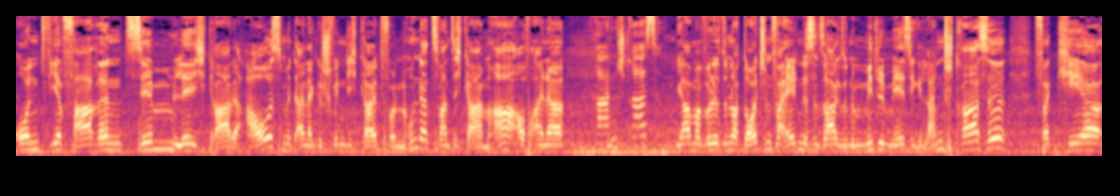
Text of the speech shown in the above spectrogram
Und wir fahren ziemlich geradeaus mit einer Geschwindigkeit von 120 km/h auf einer Straße. Ja, man würde so nach deutschen Verhältnissen sagen, so eine mittelmäßige Landstraße. Verkehr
